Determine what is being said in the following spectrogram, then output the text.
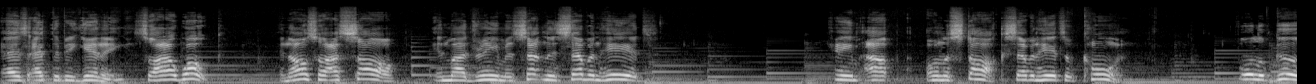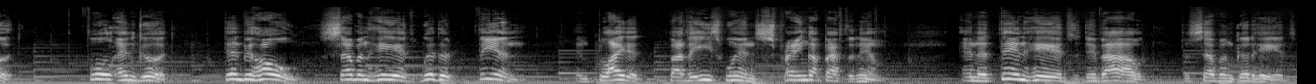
as at the beginning. So I woke, and also I saw in my dream, and suddenly seven heads came out on a stalk, seven heads of corn, full of good, full and good. Then behold, Seven heads, withered thin and blighted by the east wind, sprang up after them, and the thin heads devoured the seven good heads.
